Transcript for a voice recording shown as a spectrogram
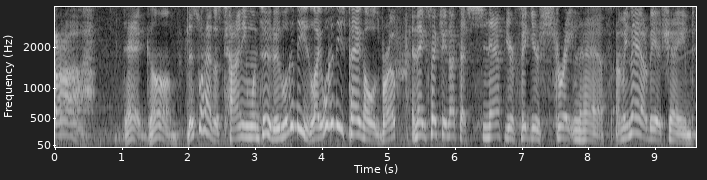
Ah! Dad gum. This one has a tiny one too, dude. Look at these, like, look at these peg holes, bro. And they expect you not to snap your figure straight in half. I mean, they ought to be ashamed.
